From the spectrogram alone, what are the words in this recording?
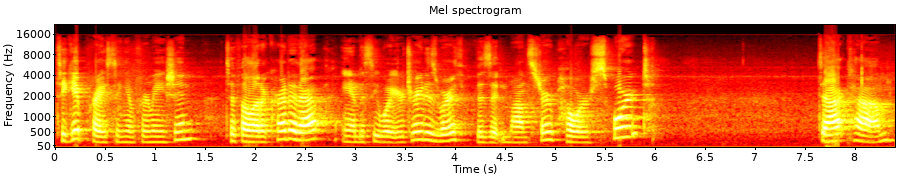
to get pricing information, to fill out a credit app, and to see what your trade is worth, visit monsterpowersport.com.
